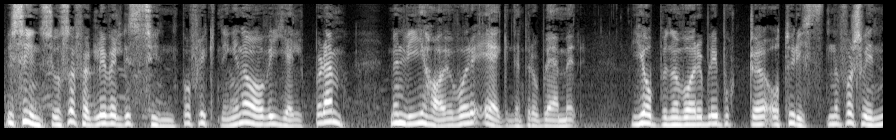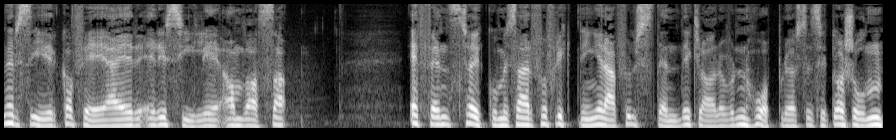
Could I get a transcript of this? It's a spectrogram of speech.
Vi synes jo selvfølgelig veldig synd på flyktningene, og vi hjelper dem. Men vi har jo våre egne problemer. Jobbene våre blir borte, og turistene forsvinner, sier kaféeier Erisili Amwasa. FNs høykommissær for flyktninger er fullstendig klar over den håpløse situasjonen,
